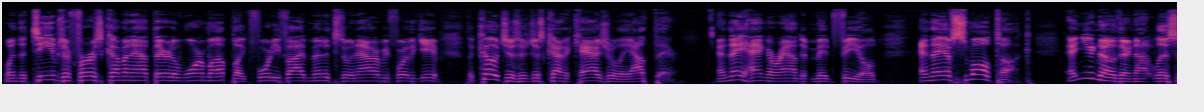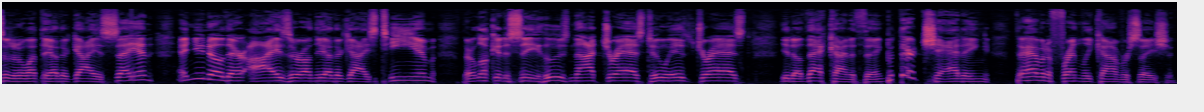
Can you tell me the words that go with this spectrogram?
when the teams are first coming out there to warm up, like 45 minutes to an hour before the game. The coaches are just kind of casually out there, and they hang around at midfield and they have small talk. And you know they're not listening to what the other guy is saying. And you know their eyes are on the other guy's team. They're looking to see who's not dressed, who is dressed, you know, that kind of thing. But they're chatting, they're having a friendly conversation.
